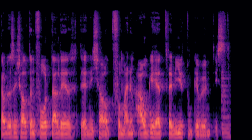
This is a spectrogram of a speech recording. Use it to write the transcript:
Glaube, das ist halt ein Vorteil, der, den ich halt von meinem Auge her trainiert und gewöhnt ist.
